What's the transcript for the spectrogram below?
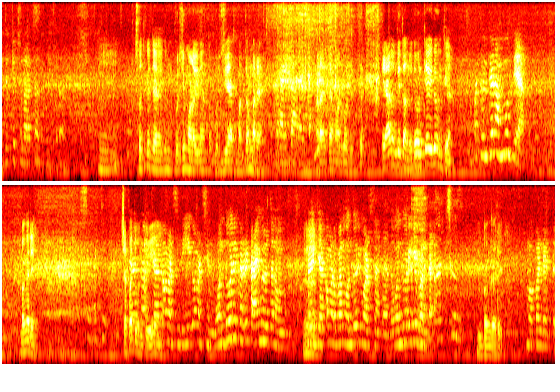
ಇದಕ್ಕೂ ಚಲೋ ಆಗುತ್ತೆ ಅದಕ್ಕೂ ಚಲೋ ಆಗುತ್ತೆ. ಹ್ಞೂ ಇದು ಬುರ್ಜಿ ಮಾಡೋದಿದೆ ಅಂತ ಬುರ್ಜಿ ಯಾಕೆ ಮಾಡ್ತಾವ ಮರೆ ರಾಯ್ತಾ ರಾಯ್ತಾ. ರಾಯ್ತ ಮಾಡ್ಬೋದಿತ್ತು. ಯಾವ್ದು ಒಂದಿತ್ತು ಇದು ಒಂತಿಯ ಇದು ಅಮ್ಮ ಉಂತಿಯ ಬಂಗಾರಿ. ಚಪಾತಿ. ಅಂತೀವಿ ಜಳಕ ಮಾಡ್ಸಿದ್ವಿ ಈಗ ಮಾಡ್ಸಿದ್ವಿ ಒಂದೂವರೆ ಕರೆಕ್ಟ್ ಟೈಮ್ ಹೇಳ್ತಾನೆ ಅವನು. ಬೆಳಿಗ್ಗೆ ಮಾಡ ಬಂದು ಬಂದ. ಬಂಗಾರಿ. ಮಕ್ಕೊಂಡಿದ್ದು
